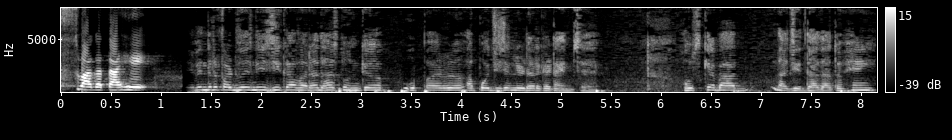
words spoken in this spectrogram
स्वागत आहे. देवेंद्र फडणवीस जी का वरद हस्त उनके ऊपर अपोजिशन लीडर के टाइम से है. उसके बाद अजीत दादा तो है ही.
